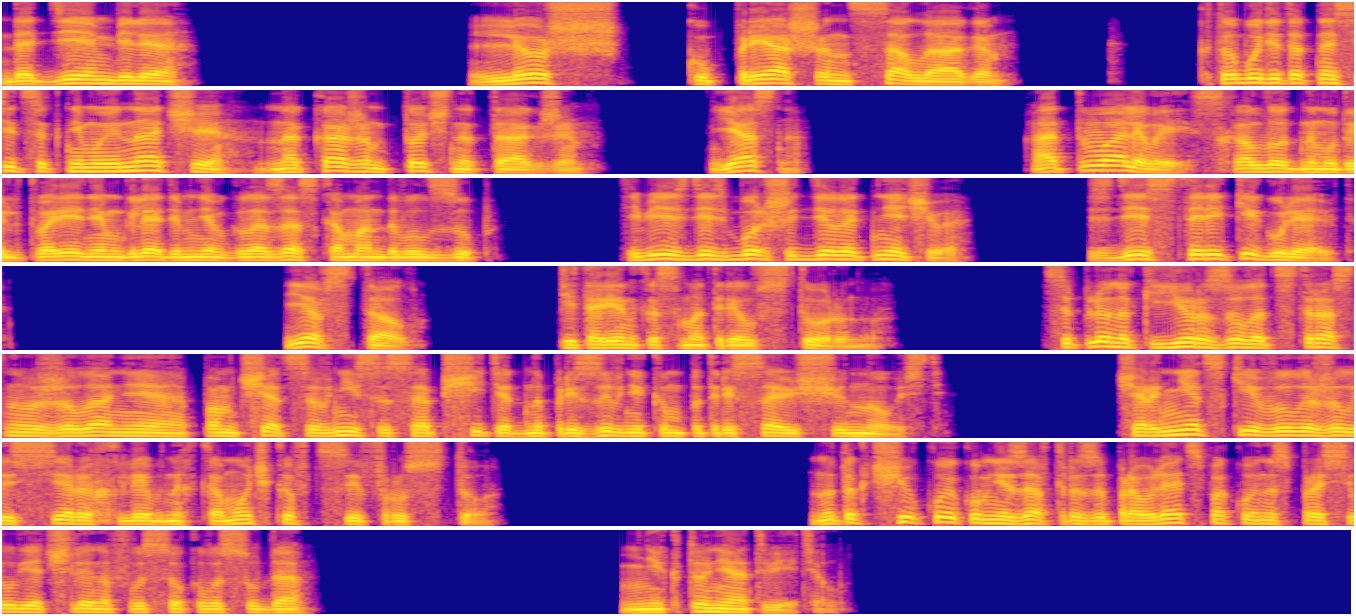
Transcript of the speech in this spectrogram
до дембеля Леш Купряшин Салага. Кто будет относиться к нему иначе, накажем точно так же. Ясно? «Отваливай!» — с холодным удовлетворением, глядя мне в глаза, скомандовал Зуб. «Тебе здесь больше делать нечего. Здесь старики гуляют». Я встал. Титаренко смотрел в сторону. Цыпленок ерзал от страстного желания помчаться вниз и сообщить однопризывникам потрясающую новость. Чернецкий выложил из серых хлебных комочков цифру сто. «Ну так чью койку мне завтра заправлять?» — спокойно спросил я членов высокого суда. Никто не ответил.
